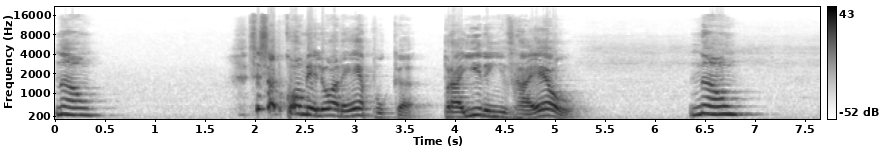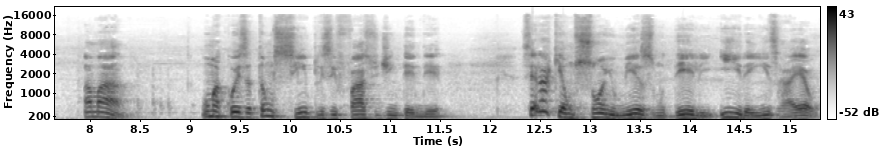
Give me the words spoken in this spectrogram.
Não. Você sabe qual a melhor época para ir em Israel? Não. Amado, uma coisa tão simples e fácil de entender. Será que é um sonho mesmo dele ir em Israel?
